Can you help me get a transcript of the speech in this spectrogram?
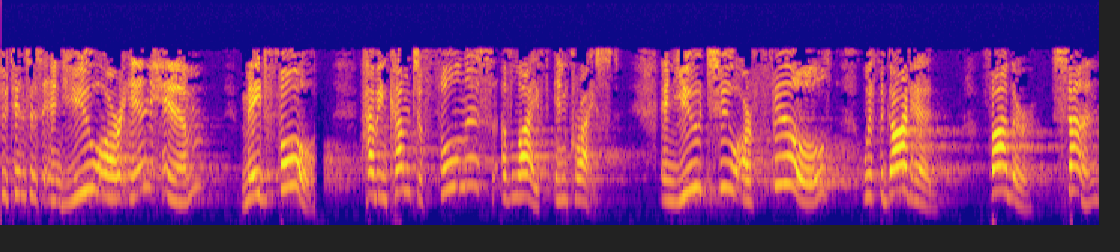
2.10 says, And you are in Him made full, having come to fullness of life in Christ. And you too are filled with the Godhead, Father, Son,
